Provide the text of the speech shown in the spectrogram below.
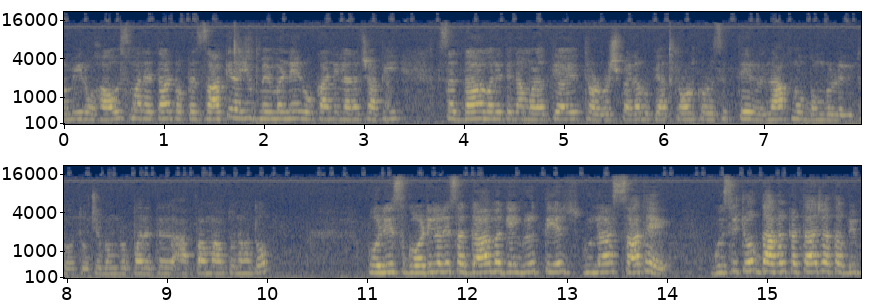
અમીરો હાઉસમાં રહેતા ડોક્ટર ઝાકિર અયુબ મેમણને રોકાણની લાલચ આપી સદ્દામ અને તેના મળતિયાએ ત્રણ વર્ષ પહેલા રૂપિયા ત્રણ કરોડ સિત્તેર લાખનો બંગલો લઈ લીધો હતો, જે બંગલો પરત આપવામાં આવતો ન હતો. પોલીસ ગોડિલ અને સદ્દામ ગેંગ વિરુદ્ધ તેજ ગુના સાથે ગુસ્સીટોક દાખલ કરતા જ આ તબીબ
